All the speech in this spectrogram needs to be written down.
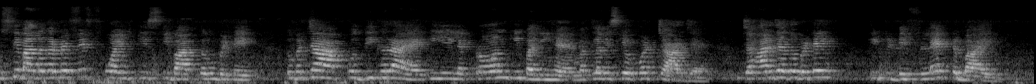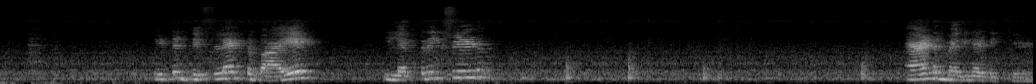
उसके बाद अगर मैं फिफ्थ पॉइंट की इसकी बात करूँ बेटे तो बच्चा, आपको दिख रहा है कि ये इलेक्ट्रॉन की बनी है मतलब इसके ऊपर चार्ज है। चार्ज है तो बेटे it deflect by it deflect by electric field and magnetic field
